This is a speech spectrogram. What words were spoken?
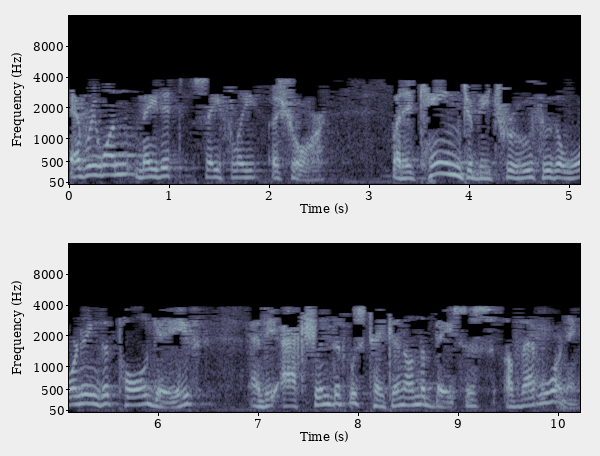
Everyone made it safely ashore. But it came to be true through the warning that Paul gave and the action that was taken on the basis of that warning.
